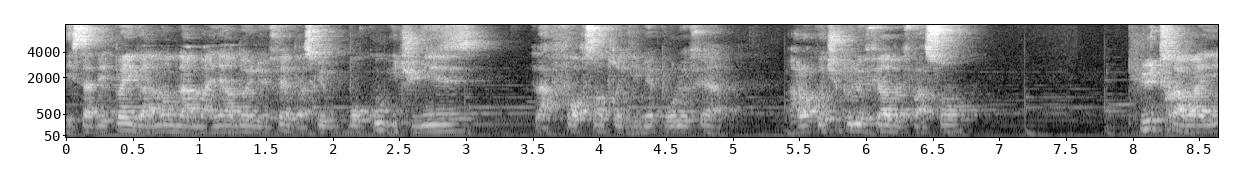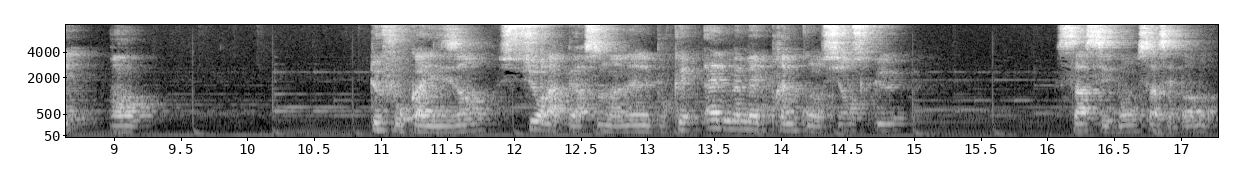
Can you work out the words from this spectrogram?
Et ça dépend également de la manière dont il le fait, parce que beaucoup utilisent la force entre guillemets pour le faire. Alors que tu peux le faire de façon plus travaillée en te focalisant sur la personne en elle pour qu'elle-même prenne conscience que ça c'est bon, ça c'est pas bon.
